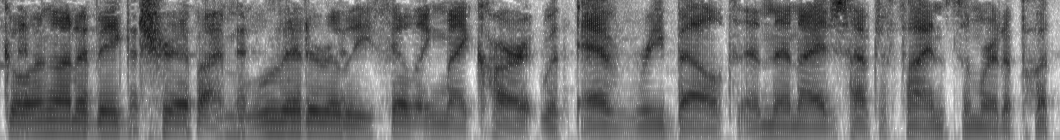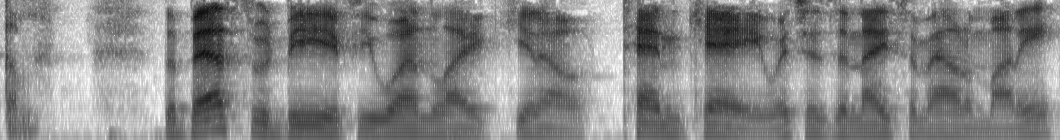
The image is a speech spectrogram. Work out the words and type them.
going on a big trip. I'm literally filling my cart with every belt, and then I just have to find somewhere to put them. The best would be if you won like you know 10k, which is a nice amount of money,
